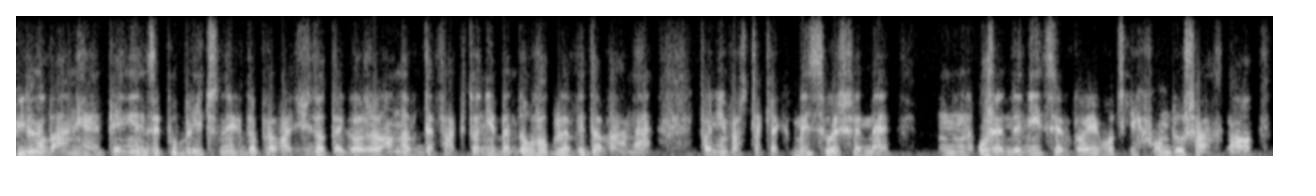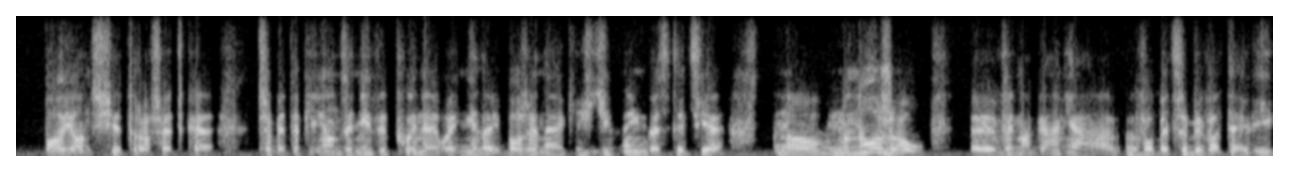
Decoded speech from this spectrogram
pilnowanie pieniędzy publicznych doprowadzić do tego, że one de facto nie będą w ogóle wydawane, ponieważ tak jak my słyszymy, mm, urzędnicy w wojewódzkich funduszach, no bojąc się troszeczkę, żeby te pieniądze nie wypłynęły, nie daj Boże, na jakieś dziwne inwestycje, no mnożą e, wymagania wobec obywateli.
